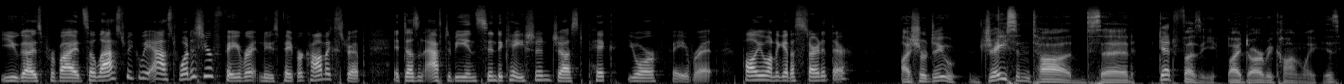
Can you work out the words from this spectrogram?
you guys provide. So last week we asked, what is your favorite newspaper comic strip? It doesn't have to be in syndication, just pick your favorite. Paul, you want to get us started there? I sure do. Jason Todd said, Get Fuzzy by Darby Conley is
